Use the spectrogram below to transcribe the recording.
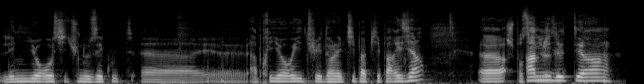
Lenny Yoro, si tu nous écoutes, euh, euh, a priori, tu es dans les petits papiers parisiens. Euh, Je pense un milieu de terrain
